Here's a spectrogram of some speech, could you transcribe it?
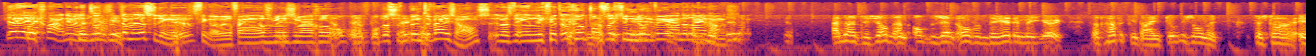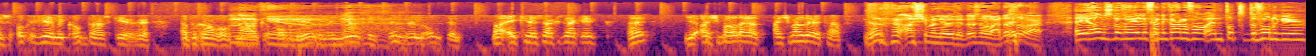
Ja, nee, echt waar. Nee, maar dat, dat, dat, maar dat soort dingen, dat vind ik altijd heel fijn als mensen mij gewoon op, op, op dat soort punten wijzen, Hans. En, dat, en ik vind het ook heel tof dat je nu dan weer aan de lijn hangt. En dat is dan en zijn over het beheer en milieu. Dat heb ik naar je toegezonden. Dus daar is ook een keer mee komt daar eens een keer eh, een programma over Nou, maken. een Op beheer en eh, milieu, ja, zin en onzin. Maar ik eh, zou zeggen, hè, je, als je maar leuk, als je maar leuk hebt. Ja? Als je me leuk hebt, dat is wel waar, dat is wel waar. hey Hans, nog een hele fijne carnaval en tot de volgende keer.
